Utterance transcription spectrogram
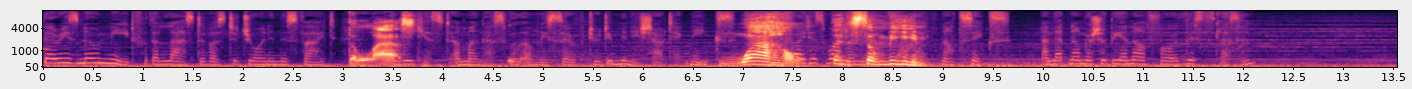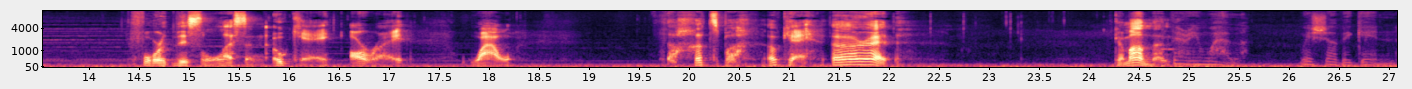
There is no need for the last of us to join in this fight. The The last. weakest among us will only serve to diminish our techniques. Wow, We fight as one that is so mean. five, not six. And that number should be enough for this lesson. For this lesson. Okay, alright. Wow. The chutzpah. Okay, alright. Come on then. Very well. We shall begin.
